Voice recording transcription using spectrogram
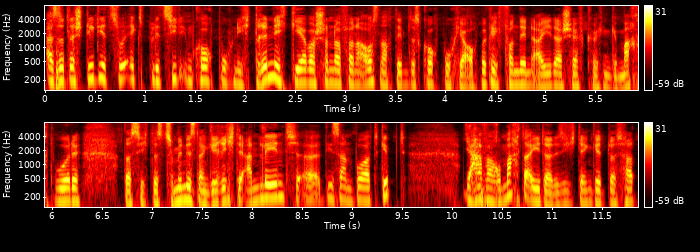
also das steht jetzt so explizit im Kochbuch nicht drin. Ich gehe aber schon davon aus, nachdem das Kochbuch ja auch wirklich von den AIDA-Chefköchen gemacht wurde, dass sich das zumindest an Gerichte anlehnt, äh, die es an Bord gibt. Ja, warum macht AIDA das? Ich denke, das hat,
